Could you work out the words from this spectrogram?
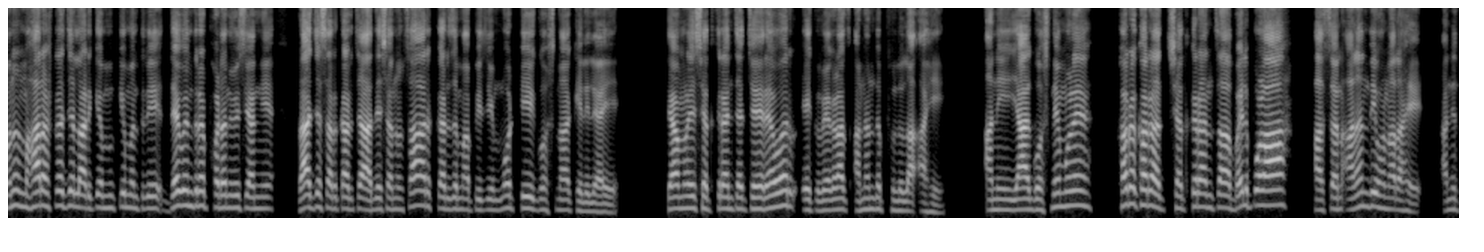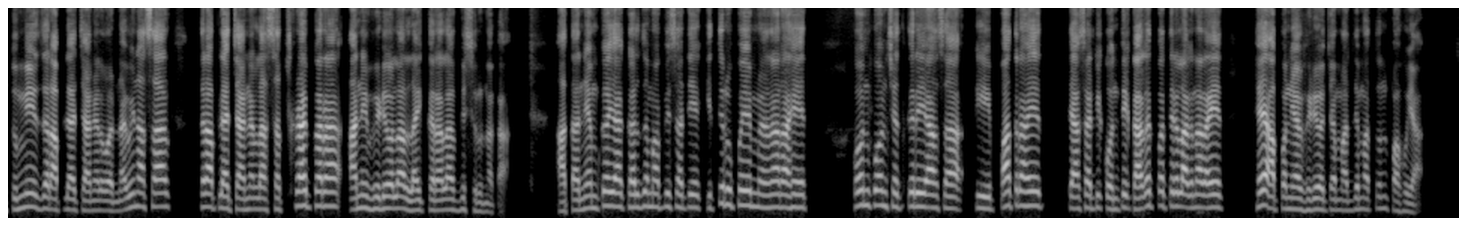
म्हणून महाराष्ट्राचे लाडके मुख्यमंत्री देवेंद्र फडणवीस यांनी राज्य सरकारच्या आदेशानुसार कर्जमाफीची मोठी घोषणा केलेली आहे. त्यामुळे शेतकऱ्यांच्या चेहऱ्यावर एक वेगळाच आनंद फुलला आहे. आणि या घोषणेमुळे खरोखरच शेतकऱ्यांचा बैलपोळा हा सण आनंदी होणार आहे. आणि तुम्ही जर आपल्या चॅनलवर नवीन असाल तर आपल्या चॅनलला सबस्क्राईब करा आणि व्हिडिओला लाईक करायला विसरू नका. आता नेमकं या कर्जमाफीसाठी किती रुपये मिळणार आहेत? कोण कोण शेतकरी यासाठी पात्र आहेत? त्यासाठी कोणती कागदपत्रे लागणार आहेत? हे आपण या व्हिडिओच्या माध्यमातून पाहूया.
